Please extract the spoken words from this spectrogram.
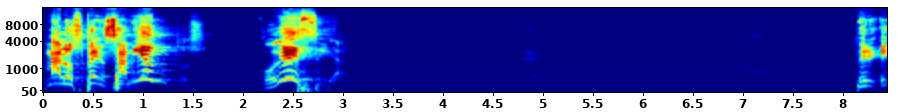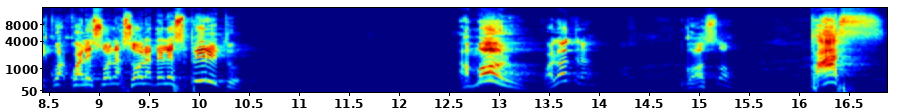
malos pensamientos, codicia ¿Y cuáles son las obras del Espíritu? Amor. ¿Cuál otra? Gozo. Paz.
